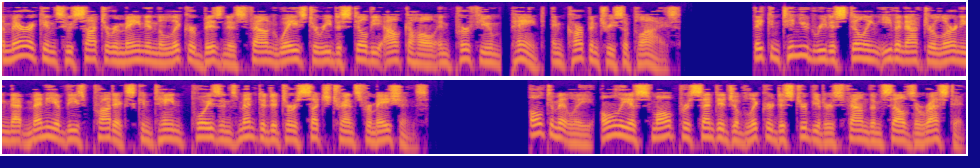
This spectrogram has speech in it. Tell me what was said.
Americans who sought to remain in the liquor business found ways to redistill the alcohol in perfume, paint, and carpentry supplies. They continued redistilling even after learning that many of these products contained poisons meant to deter such transformations. Ultimately, only a small percentage of liquor distributors found themselves arrested.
